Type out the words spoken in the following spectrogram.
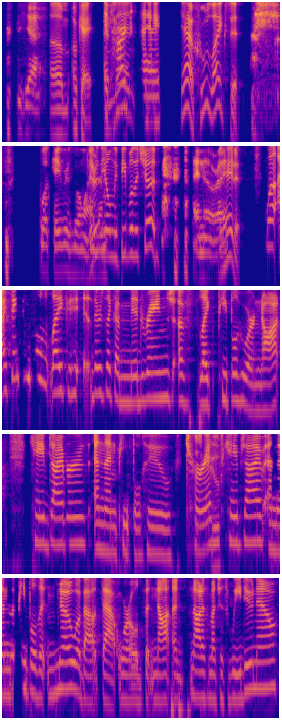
yeah. Um, okay. It's and hard then- to say. Yeah, who likes it? what cavers don't like They're them. the only people that should. I know, They right? hate it. Well, I think people like there's like a mid range of like people who are not cave divers, and then people who tourist goof. cave dive, and then the people that know about that world, but not not as much as we do now,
